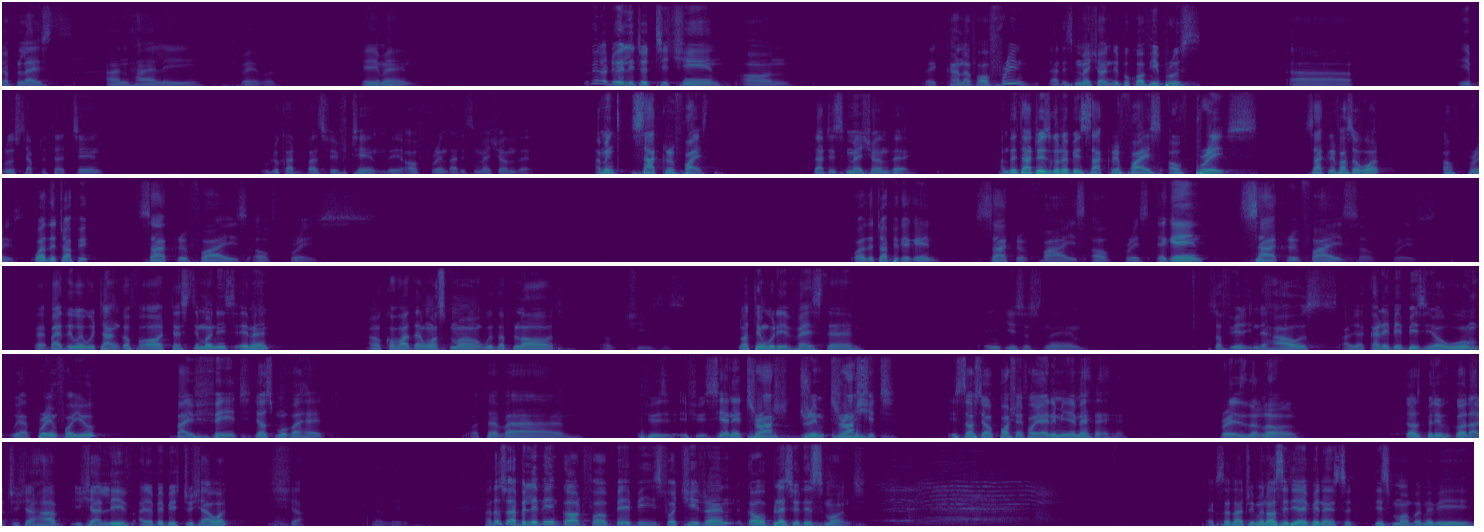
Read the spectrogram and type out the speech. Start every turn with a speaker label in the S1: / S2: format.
S1: You are blessed and highly favored. Amen. We're going to do a little teaching on the kind of offering that is mentioned in the book of Hebrews, uh, Hebrews chapter 13. We look at verse 15, the offering that is mentioned there. I mean, sacrifice that is mentioned there. And the title is going to be Sacrifice of Praise. Sacrifice of what? Of praise. What's the topic? Sacrifice of praise. What's the topic again? Sacrifice of praise. Again, sacrifice of praise. Uh, by the way, we thank God for all testimonies. Amen. I'll cover them once more with the blood of Jesus. Nothing will reverse them. In Jesus' name. Some of you in the house, and you are carrying babies in your womb, we are praying for you. By faith, just move ahead. Whatever, if you if you see any trash dream, trash it. It's not your portion for your enemy. Amen. Praise the Lord. Just believe God that you shall have, you shall live, and your babies too shall what? Shall live. And those who are believing God for babies, for children, God will bless you this month. Except that we may not see the evidence this month, but maybe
